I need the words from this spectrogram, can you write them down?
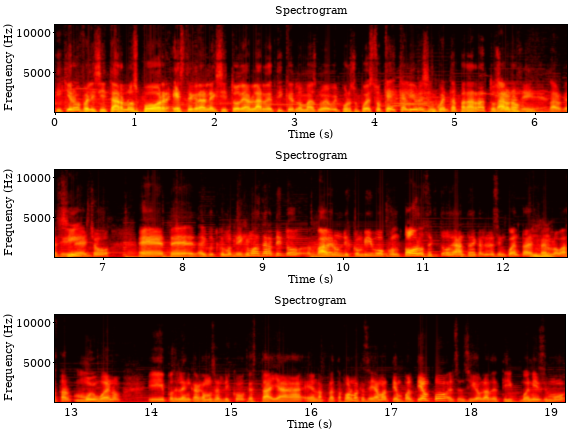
y quiero felicitarlos por este gran éxito de hablar de ti, que es lo más nuevo. Y por supuesto que hay calibre 50 para ratos, Claro ¿o no? que sí, claro que sí. ¿Sí? De hecho, eh, te- como te dijimos hace ratito, va a haber un disco en vivo con todos los éxitos de antes de Calibre 50. Espero va a estar muy bueno. Y pues le encargamos el disco que está ya en la plataforma que se llama Tiempo al Tiempo, el sencillo Hablar de Ti. Buenísimo,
